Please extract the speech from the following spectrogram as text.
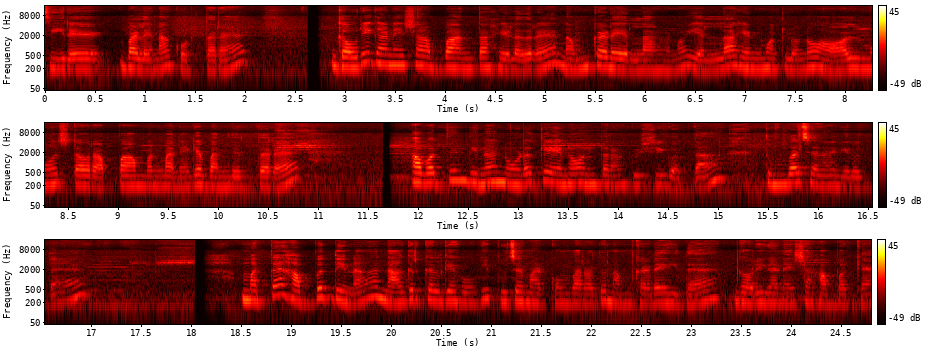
ಸೀರೆ ಬಳೆನ ಕೊಡ್ತಾರೆ. ಗೌರಿ ಗಣೇಶ ಹಬ್ಬ ಅಂತ ಹೇಳಿದ್ರೆ ನಮ್ಮ ಕಡೆ ಎಲ್ಲನೂ ಎಲ್ಲ ಹೆಣ್ಮಕ್ಳು ಆಲ್ಮೋಸ್ಟ್ ಅವ್ರ ಅಪ್ಪ ಅಮ್ಮನ ಮನೆಗೆ ಬಂದಿರ್ತಾರೆ. ಅವತ್ತಿನ ದಿನ ನೋಡೋಕ್ಕೆ ಏನೋ ಒಂಥರ ಖುಷಿ ಗೊತ್ತಾ? ತುಂಬ ಚೆನ್ನಾಗಿರುತ್ತೆ. ಮತ್ತು ಹಬ್ಬದ ದಿನ ನಾಗರ್ಕಲ್ಗೆ ಹೋಗಿ ಪೂಜೆ ಮಾಡ್ಕೊಂಬರೋದು ನಮ್ಮ ಕಡೆ ಇದೆ ಗೌರಿ ಗಣೇಶ ಹಬ್ಬಕ್ಕೆ.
